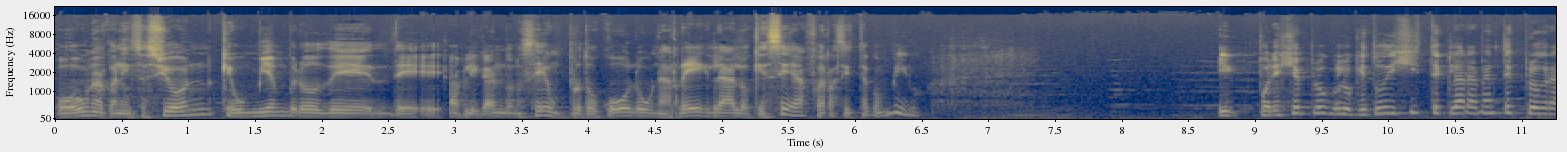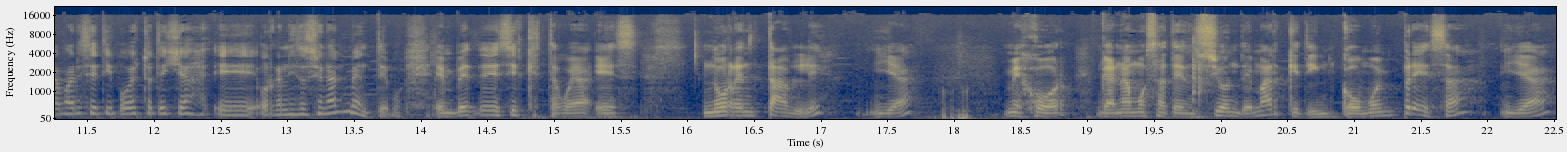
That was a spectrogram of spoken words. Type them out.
O una organización que un miembro de aplicando, no sé, un protocolo, una regla, lo que sea, fue racista conmigo. Y por ejemplo, lo que tú dijiste claramente es programar ese tipo de estrategias eh, organizacionalmente. En vez de decir que esta weá es no rentable, ¿ya? Mejor ganamos atención de marketing como empresa, ¿ya?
